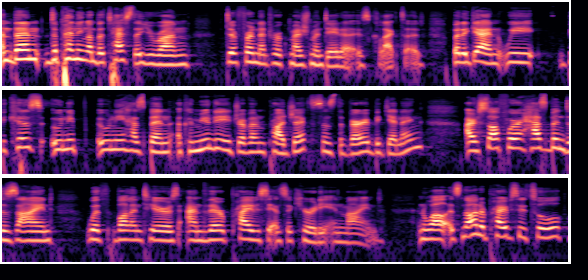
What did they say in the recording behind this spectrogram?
And then, depending on the test that you run, different network measurement data is collected. But again, we, because OONI, OONI has been a community-driven project since the very beginning, our software has been designed with volunteers and their privacy and security in mind. And while it's not a privacy tool,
